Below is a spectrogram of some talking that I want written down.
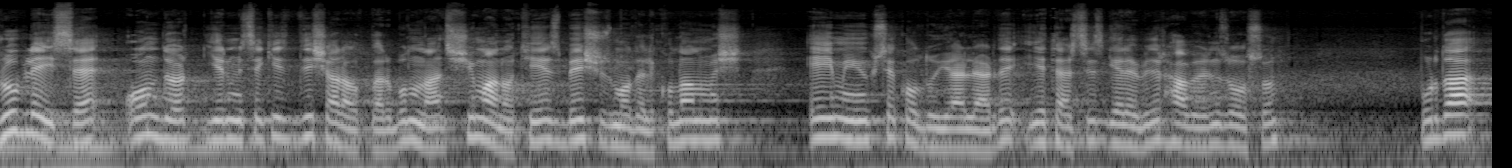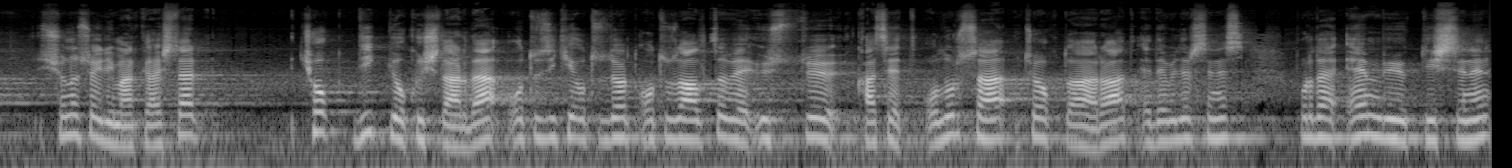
Ruble ise 14-28 diş aralıkları bulunan Shimano TS500 modeli kullanılmış. Eğimin yüksek olduğu yerlerde yetersiz gelebilir haberiniz olsun. Burada şunu söyleyeyim arkadaşlar. Çok dik yokuşlarda 32, 34, 36 ve üstü kaset olursa çok daha rahat edebilirsiniz. Burada en büyük dişlinin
